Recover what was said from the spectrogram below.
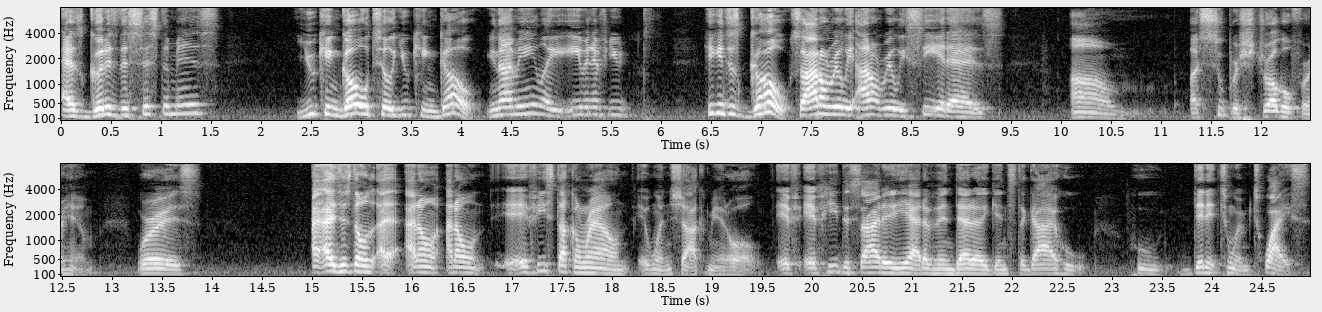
as good as the system is, you can go till you can go. You know what I mean? Like even if you he can just go. So I don't really I don't really see it as um a super struggle for him. Whereas I, I just don't I, I don't I don't if he stuck around it wouldn't shock me at all. If if he decided he had a vendetta against the guy who who did it to him twice,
